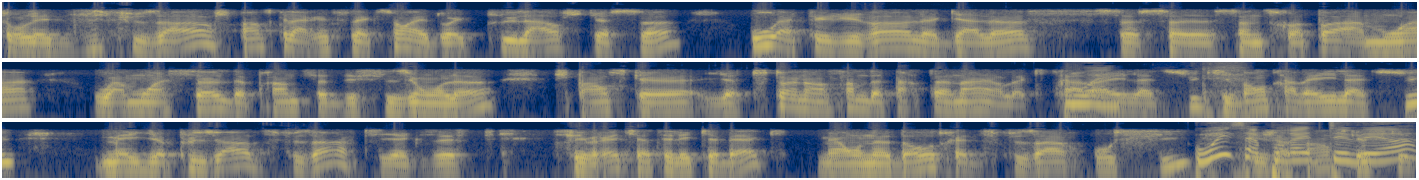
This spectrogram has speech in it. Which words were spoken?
sur le diffuseur. Je pense que la réflexion, elle doit être plus large que ça. Où atterrira le gala? Ce, ce ne sera pas à moi ou à moi seul de prendre cette décision-là. Je pense qu'il y a tout un ensemble de partenaires là, qui travaillent là-dessus, qui vont travailler là-dessus, mais il y a plusieurs diffuseurs qui existent. C'est vrai qu'il y a Télé-Québec, mais on a d'autres diffuseurs aussi. Oui, ça pourrait être TVA.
